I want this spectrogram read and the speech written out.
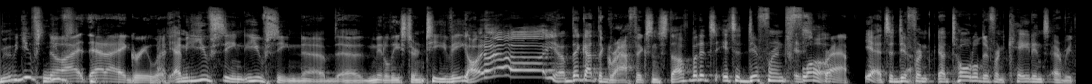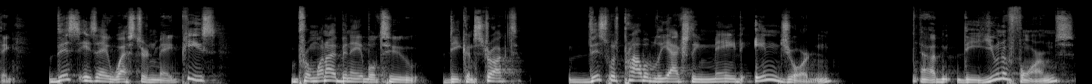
you've No, you've- I, that I agree with. I mean, you've seen you've seen uh, uh, Middle Eastern TV. Oh, yeah, you know, they got the graphics and stuff, but it's it's a different It's flow. crap. Yeah, it's a different, a total different cadence. Everything. This is a Western made piece. From what I've been able to deconstruct, this was probably actually made in Jordan. Um, the uniforms,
